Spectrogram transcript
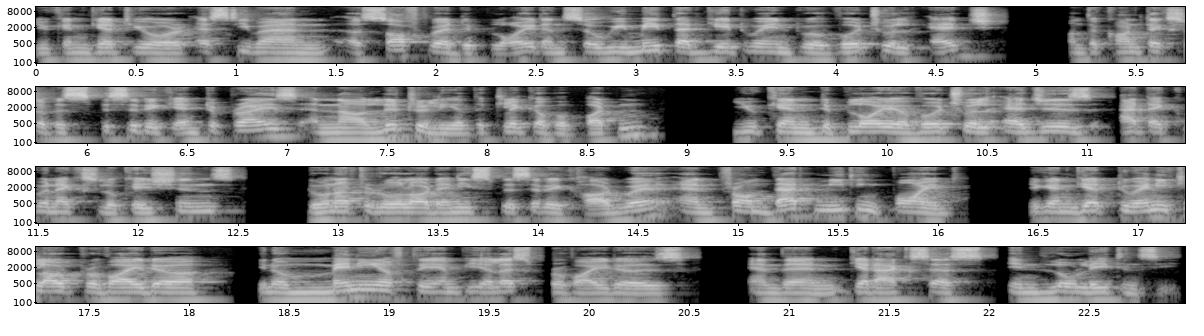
You can get your SD-WAN uh, software deployed." And so we made that gateway into a virtual edge on the context of a specific enterprise. And now, literally at the click of a button, you can deploy your virtual edges at Equinix locations. Don't have to roll out any specific hardware. And from that meeting point, you can get to any cloud provider, you know, many of the MPLS providers, and then get access in low latency.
